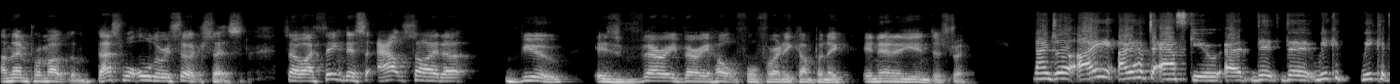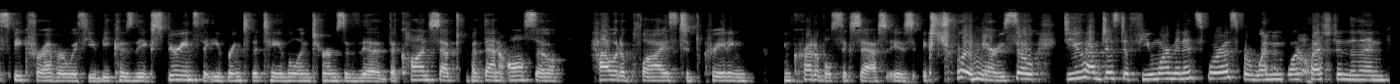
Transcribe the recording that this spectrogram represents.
and then promote them. That's what all the research says. So I think this outsider view is very, very helpful for any company in any industry. Nigel, I, I have to ask you. Uh, the the we could we could speak forever with you because the experience that you bring to the table in terms of the the concept, but then also how it applies to creating incredible success is extraordinary. So, do you have just a few more minutes for us for one more question and then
